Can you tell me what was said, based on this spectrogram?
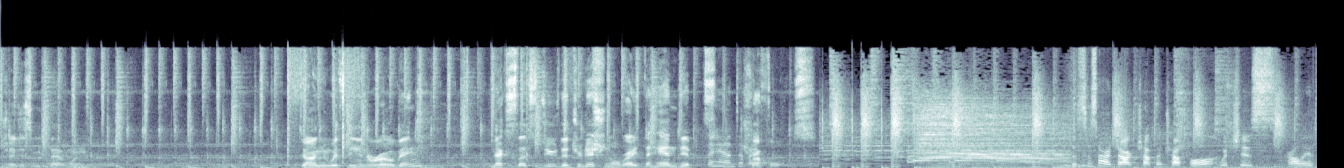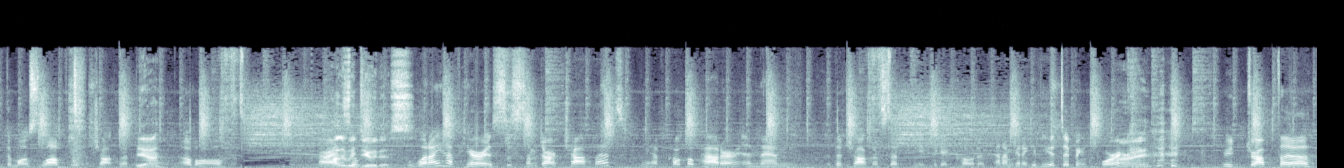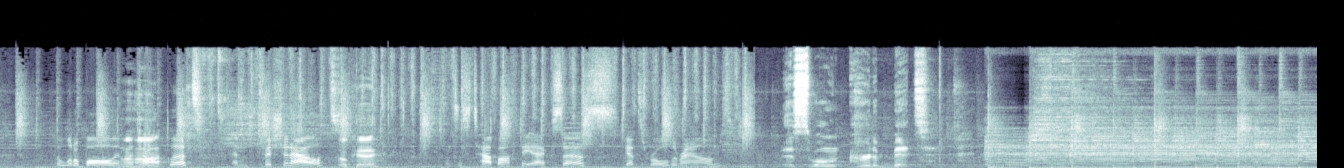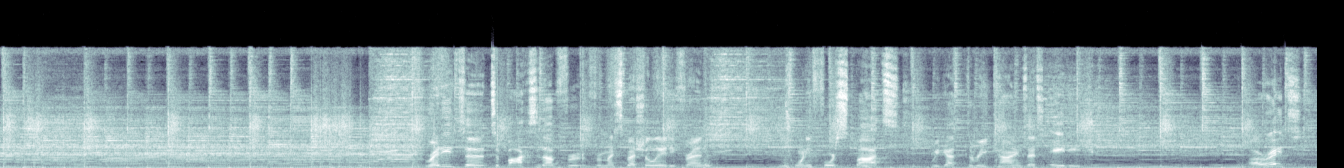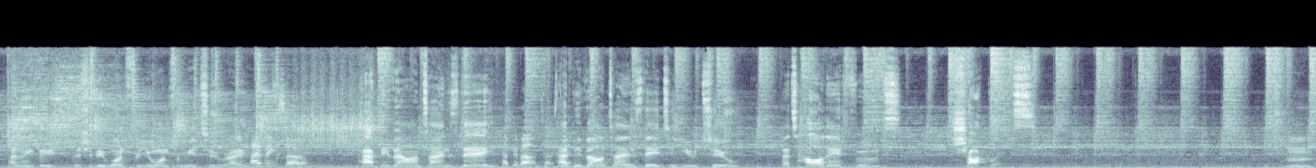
Should I just eat that one? Done with the enrobing. Next, let's do the traditional, right? The hand dipped the hand truffles. This is our dark chocolate truffle, which is probably the most loved chocolate yeah? of all. All right, How do so we do this? What I have here is just some dark chocolates. We have cocoa powder and then the chocolates that need to get coated. And I'm going to give you a dipping fork. All right. we drop the, the little ball in uh -huh. the uh-huh. chocolates and fish it out. Okay. And just tap off the excess. Gets rolled around. This won't hurt a bit. Ready to, to box it up for, for my special lady friend. 24 spots. We got three kinds, that's eight each. All right. I think there should be one for you, one for me too, right? I think so. Happy Valentine's Day. Happy Valentine's Happy Day. Valentine's Day to you too. That's holiday foods, chocolates. Mmm.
